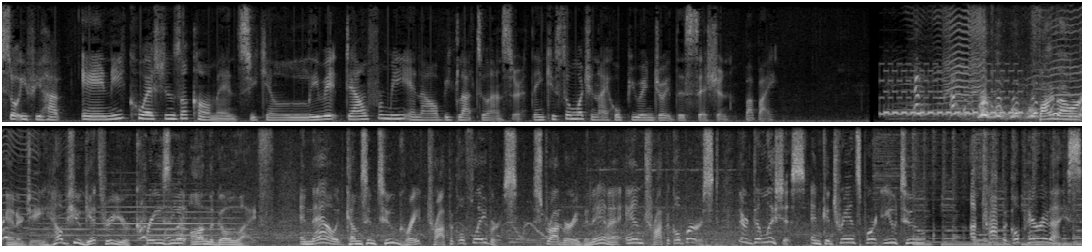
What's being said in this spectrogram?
so if you have any questions or comments, you can leave it down for me and I'll be glad to answer. Thank you so much, and I hope you enjoyed this session. Bye bye. Five Hour Energy helps you get through your crazy on the go life. And now it comes in two great tropical flavors strawberry banana and tropical burst. They're delicious and can transport you to a tropical paradise.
